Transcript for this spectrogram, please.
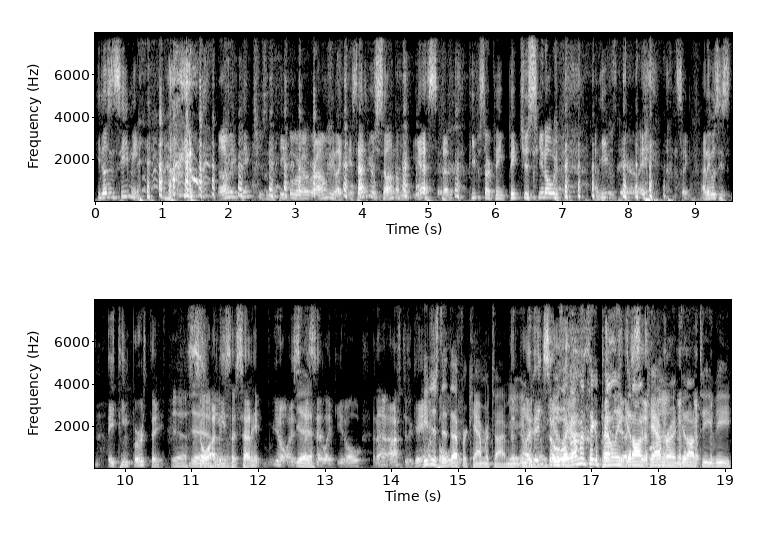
He doesn't see me. you know, I make pictures, and people were around me like, "Is that your son?" I'm like, "Yes." And people start taking pictures. You know, and he was there. Like, it's like, and it was his 18th birthday. Yes. Yeah. So at least I said him. You know, I, I said like, you know, and after the game, He just did that him- for camera time. He, I he- think so. He was like, "I'm going to take a penalty and get on camera and get on TV."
